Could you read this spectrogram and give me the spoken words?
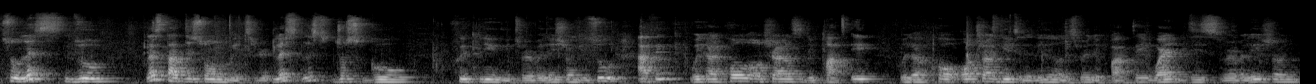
So let's do let's start this one with let's let's just go quickly with revelation. So I think we can call utterance the part A. We can call utterance give to the leading of the spirit the part A. Why this revelation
